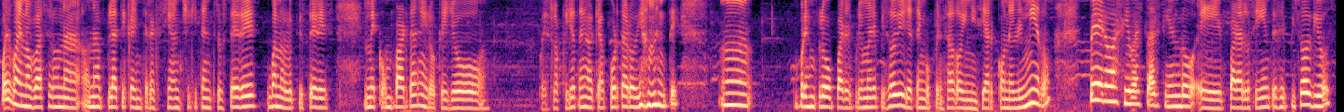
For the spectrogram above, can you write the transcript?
pues bueno, va a ser una, una plática, interacción chiquita entre ustedes, bueno, lo que ustedes me compartan y lo que yo, pues lo que yo tenga que aportar, obviamente. Mm, por ejemplo, para el primer episodio ya tengo pensado iniciar con el miedo, pero así va a estar siendo eh, para los siguientes episodios.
